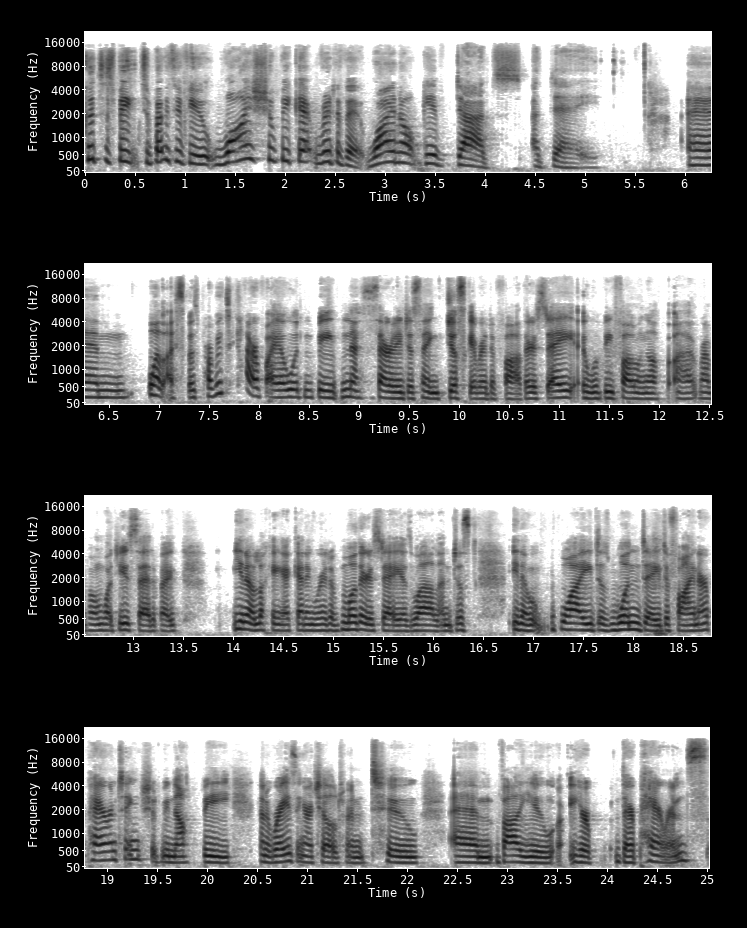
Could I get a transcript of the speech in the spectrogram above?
Good to speak to both of you. Why should we get rid of it? Why not give dads a day? Um, well, I suppose probably to clarify, I wouldn't be necessarily just saying just get rid of Father's Day. It would be following up, uh, on what you said about, you know, looking at getting rid of Mother's Day as well, and just, you know, why does one day define our parenting? Should we not be kind of raising our children to um, value your their parents?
